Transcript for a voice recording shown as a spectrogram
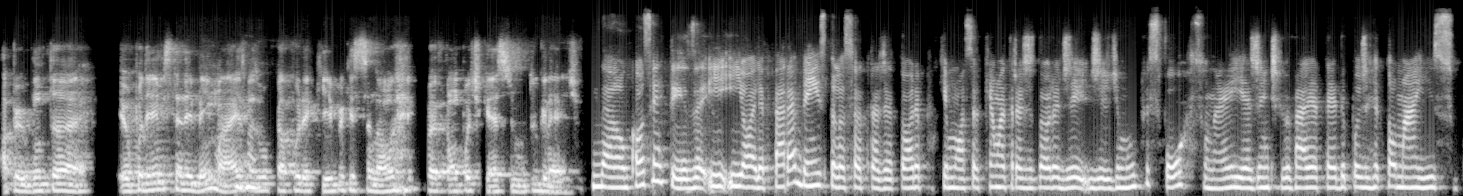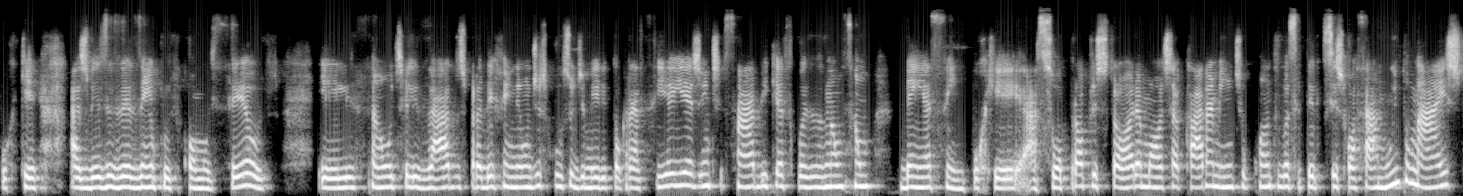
a pergunta eu poderia me estender bem mais, mas vou ficar por aqui, porque senão vai ficar um podcast muito grande. Não, com certeza. E, e olha, parabéns pela sua trajetória, porque mostra que é uma trajetória de, de, de, muito esforço, né? E a gente vai até depois retomar isso, porque às vezes exemplos como os seus, eles são utilizados para defender um discurso de meritocracia e a gente sabe que as coisas não são bem assim, porque a sua própria história mostra claramente o quanto você teve que se esforçar muito mais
